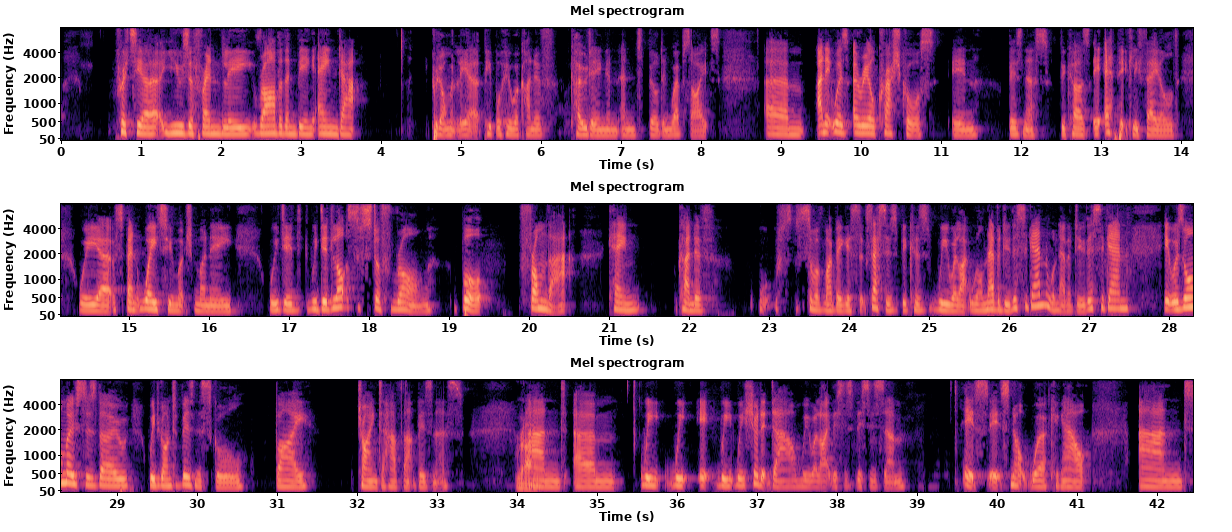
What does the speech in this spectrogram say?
prettier, user friendly, rather than being aimed at predominantly at people who were kind of coding and, and building websites. Um, and it was a real crash course in business because it epically failed. We uh, spent way too much money. We did we did lots of stuff wrong, but from that came kind of some of my biggest successes because we were like, we'll never do this again. We'll never do this again. It was almost as though we'd gone to business school by trying to have that business. Right. And um, we we it, we we shut it down. We were like, this is this is um, it's it's not working out. And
